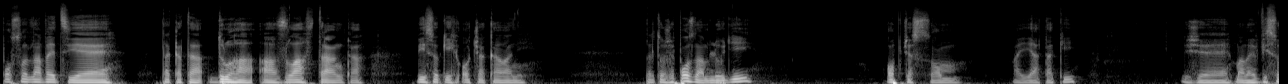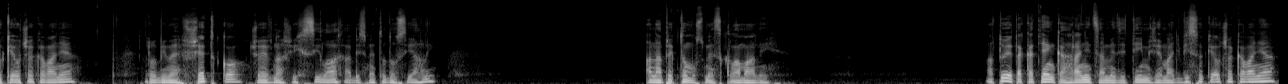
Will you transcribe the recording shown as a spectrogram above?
Posledná vec je taká tá druhá a zlá stránka vysokých očakávaní. Pretože poznám ľudí, občas som aj ja taký, že máme vysoké očakávania, robíme všetko, čo je v našich silách, aby sme to dosiahli a napriek tomu sme sklamaní. A tu je taká tenká hranica medzi tým, že mať vysoké očakávania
